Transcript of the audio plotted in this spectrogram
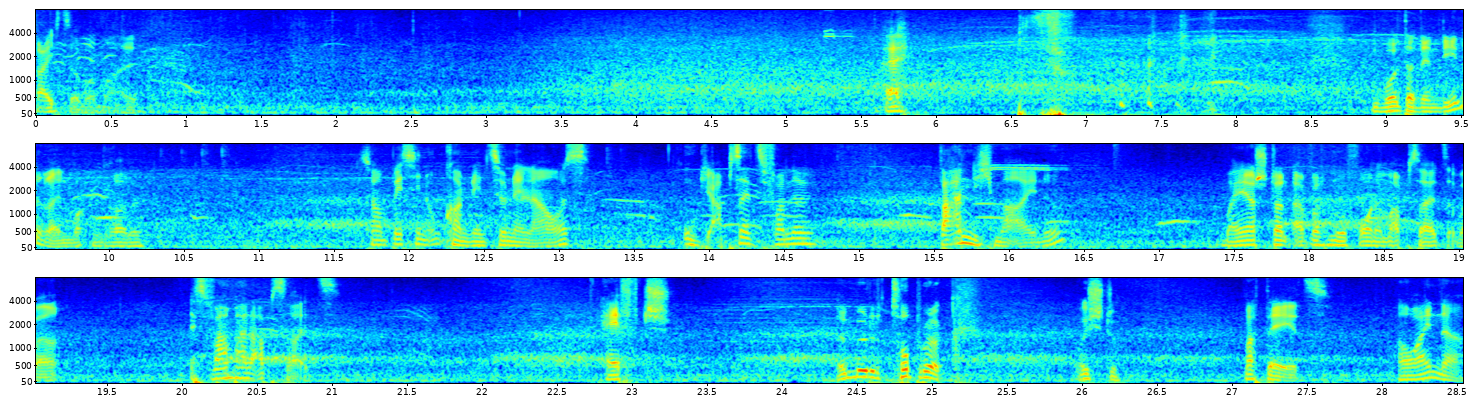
reicht's aber mal. Hä? Wie wollte er denn den reinmachen gerade? So ein bisschen unkonventionell aus. Oh, die Abseitsfalle war nicht mal eine. Meier stand einfach nur vorne im Abseits, aber es war mal Abseits. Heftsch. Ömer Tobrück. Weißt du? Macht der jetzt. Hau rein da.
